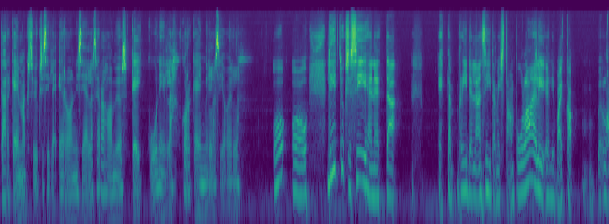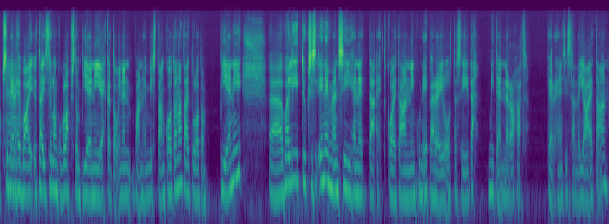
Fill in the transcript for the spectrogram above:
tärkeimmäksi syyksi sille eroon, niin siellä se raha myös keikkuu niillä korkeimmilla sijoilla. Oh-oh. Liittyykö se siihen, että että riidellään siitä, mistä on pulaa, eli, eli vaikka lapsiperhe mm. vai, tai silloin kun lapset on pieni, ehkä toinen vanhemmista on kotona tai tulot on pieni, vai liittyykö se enemmän siihen, että, että koetaan niin kuin epäreiluutta siitä, miten ne rahat perheen sisällä jaetaan,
